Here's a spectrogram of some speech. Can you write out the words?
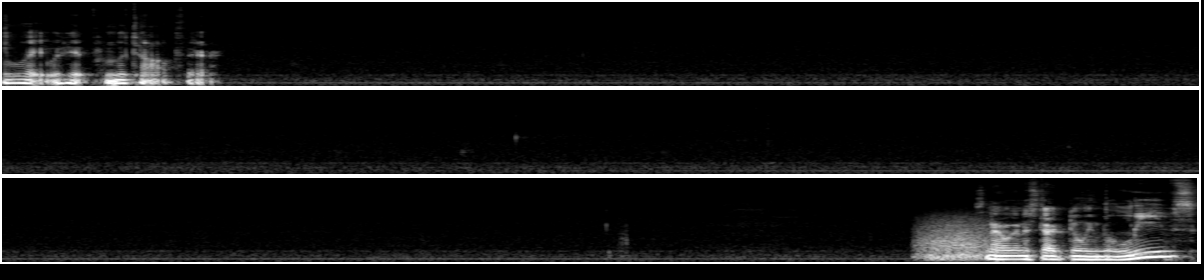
the light would hit from the top there. Now we're going to start doing the leaves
